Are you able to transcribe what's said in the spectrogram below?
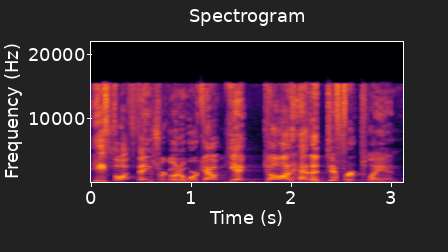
he thought things were going to work out, yet God had a different plan.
